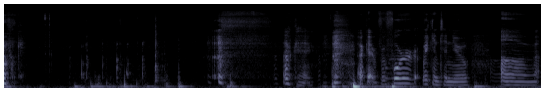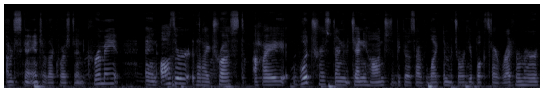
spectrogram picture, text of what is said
okay. okay. Okay, before we continue, um, I'm just gonna answer that question. Crewmate, an author that I trust, I would trust Jenny Han just because I've liked the majority of books that I've read from her,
